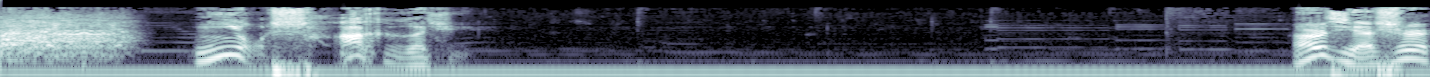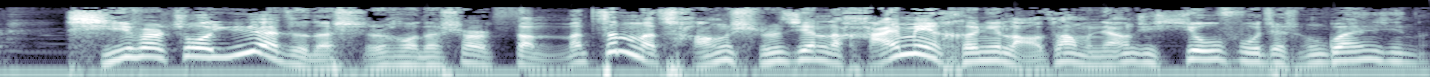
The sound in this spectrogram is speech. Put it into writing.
你有啥格局？而且是媳妇儿坐月子的时候的事儿，怎么这么长时间了还没和你老丈母娘去修复这层关系呢？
